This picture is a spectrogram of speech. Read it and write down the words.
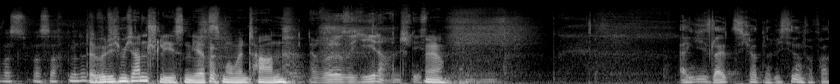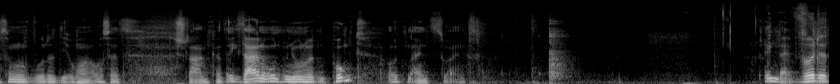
was, was sagt mir das? Da würde ich mich anschließen jetzt momentan. Da würde sich jeder anschließen. Ja. Eigentlich ist Leipzig gerade in der richtigen Verfassung, wo du die auch mal auswärts schlagen kannst. Ich sage, Union wird einen Punkt und ein 1 zu 1. In Leipzig. Würde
